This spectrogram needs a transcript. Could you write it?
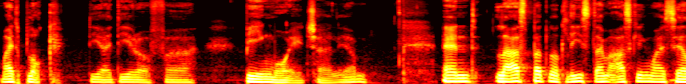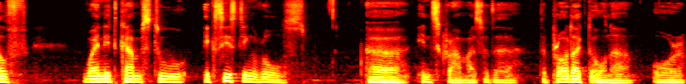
might block the idea of uh, being more agile. Yeah. And last but not least, I'm asking myself when it comes to existing roles uh, in Scrum, also the, the product owner or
